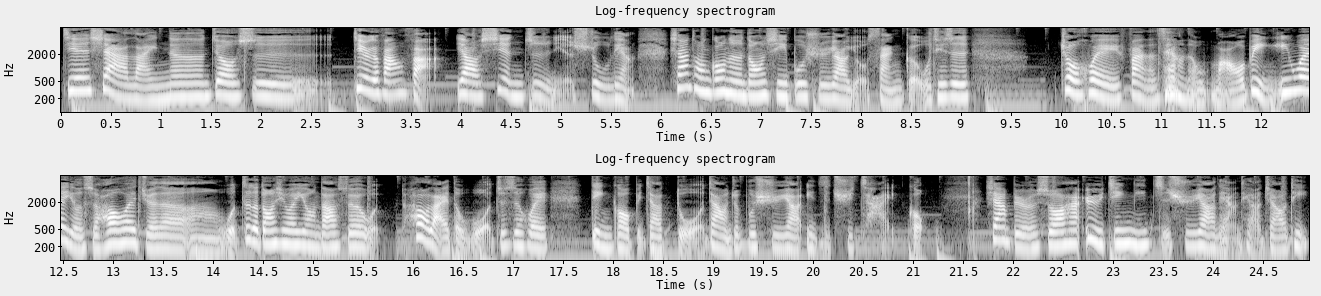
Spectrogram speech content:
接下来呢，就是第二个方法，要限制你的数量。相同功能的东西不需要有三个。我其实。就会犯了这样的毛病，因为有时候会觉得，嗯，我这个东西会用到，所以我后来的我就是会订购比较多，这样我就不需要一直去采购。像比如说，它浴巾你只需要两条交替，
